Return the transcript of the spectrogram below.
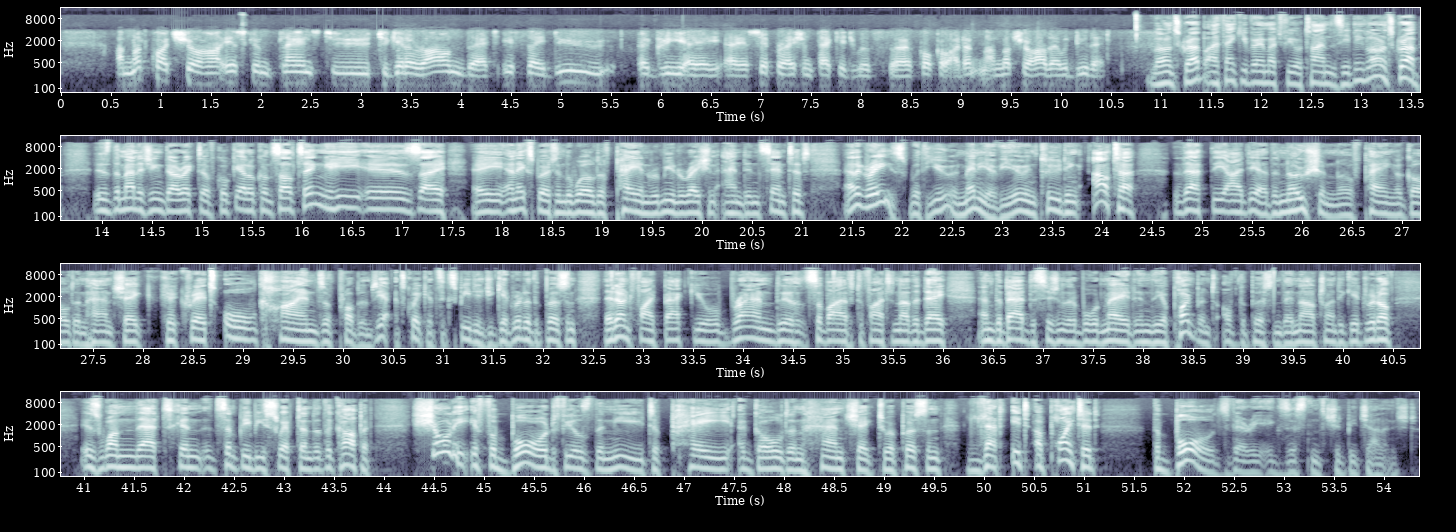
I'm not quite sure how Eskom plans to, to get around that if they do agree a, a separation package with uh, Koko. I don't, I'm not sure how they would do that. Laurence Grubb, I thank you very much for your time this evening. Laurence Grubb is the managing director of Khokhela Consulting. He is a, a, an expert in the world of pay and remuneration and incentives and agrees with you and many of you, including OUTA, that the idea, the notion of paying a golden handshake creates all kinds of problems. Yeah, it's quick, it's expedient. You get rid of the person. They don't fight back. Your brand uh, survives to fight another day. And the bad decision that a board made in the appointment of the person they're now trying to get rid of is one that can simply be swept under the carpet. Surely, if the board feels the need to pay a golden handshake to a person that it appointed, the board's very existence should be challenged.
